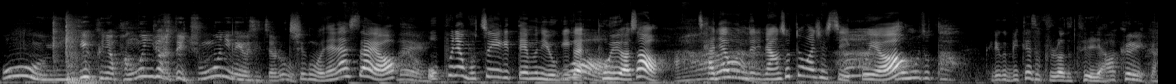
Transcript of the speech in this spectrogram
오 이게 그냥 방문인 줄 알았더니 중문이네요 진짜로. 지금 문 해놨어요. 네. 오픈형 보층이기 때문에 여기가 우와. 보여서 아. 자녀분들이랑 소통하실 수 있고요. 너무 좋다. 그리고 밑에서 불러도 들려. 아 그러니까.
